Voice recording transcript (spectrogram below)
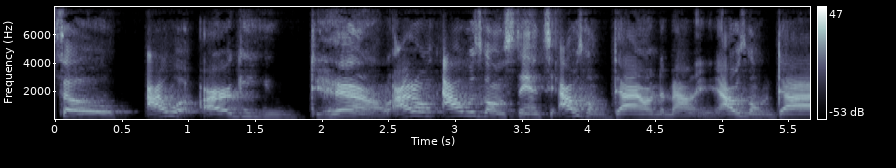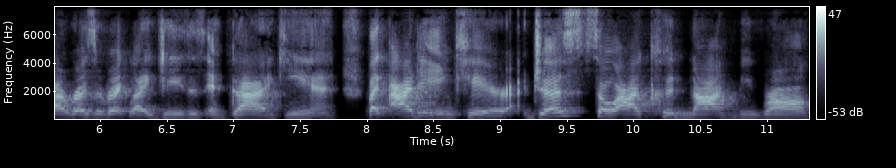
So I will argue you down. I don't, I was going to stand, t- I was going to die on the mountain. I was going to die, resurrect like Jesus and die again. Like I didn't care just so I could not be wrong.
